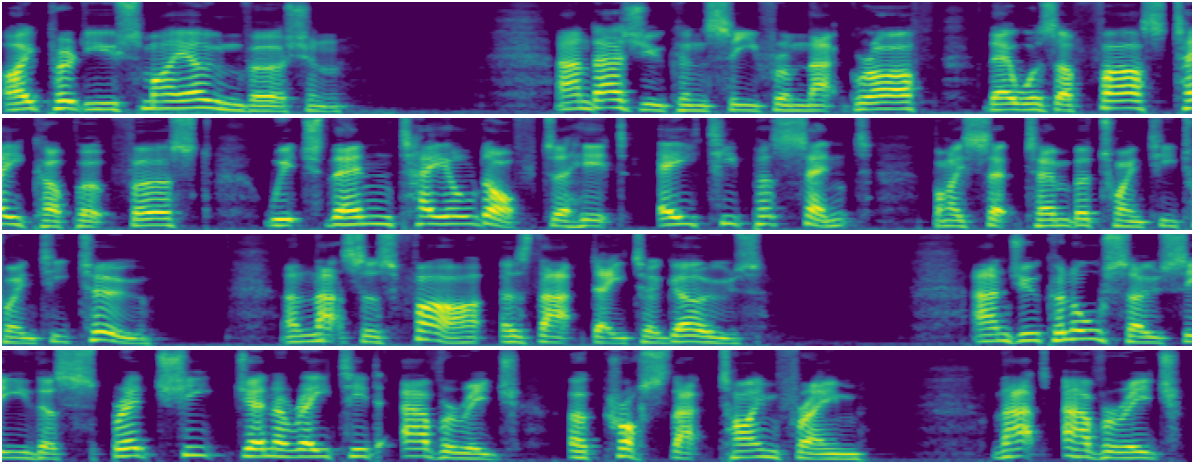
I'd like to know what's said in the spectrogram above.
I produce my own version and as you can see from that graph, there was a fast take up at first, which then tailed off to hit 80% by September 2022. And that's as far as that data goes. And you can also see the spreadsheet generated average across that time frame. That average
